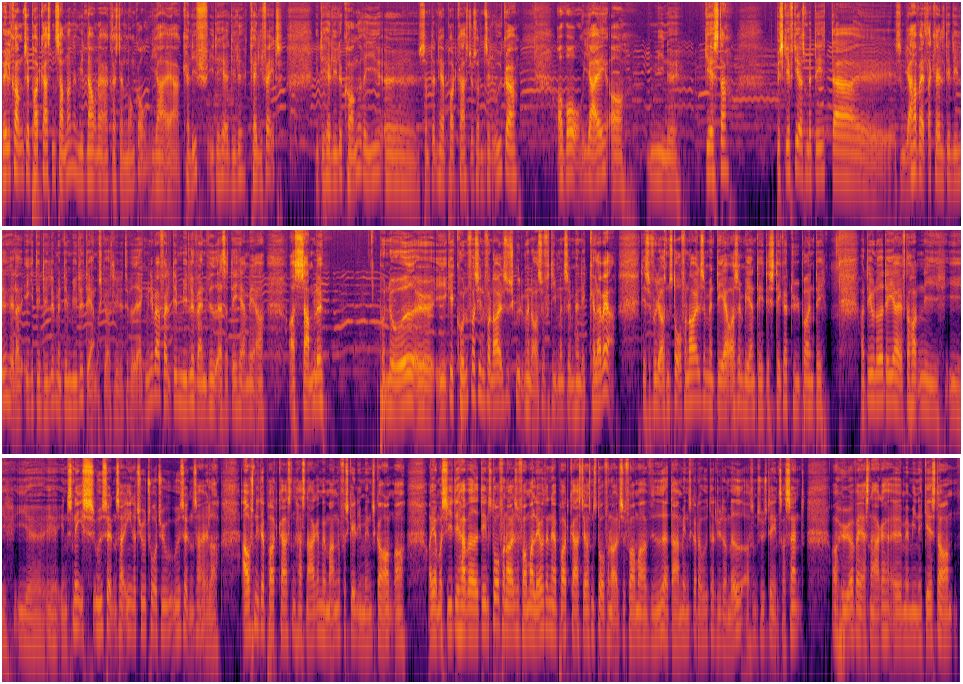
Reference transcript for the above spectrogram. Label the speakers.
Speaker 1: velkommen til podcasten Samlerne. Mit navn er Christian Mongård. Jeg er kalif i det her lille kalifat, i det her lille kongerige, øh, som den her podcast jo sådan set udgør. Og hvor jeg og mine gæster beskæftiger os med det, der, øh, som jeg har valgt at kalde det lille, eller ikke det lille, men det milde, det er måske også lille, det ved jeg ikke, men i hvert fald det milde vanvid, altså det her med at, at samle på noget, øh, ikke kun for sin fornøjelses skyld, men også fordi man simpelthen ikke kan lade være. Det er selvfølgelig også en stor fornøjelse, men det er også mere end det. Det stikker dybere end det. Og det er jo noget af det, jeg efterhånden i, i, i øh, en snes udsendelser, 21-22 udsendelser, eller afsnit af podcasten, har snakket med mange forskellige mennesker om. Og, og jeg må sige, det har været det er en stor fornøjelse for mig at lave den her podcast. Det er også en stor fornøjelse for mig at vide, at der er mennesker derude, der lytter med, og som synes, det er interessant at høre, hvad jeg snakker øh, med mine gæster om.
